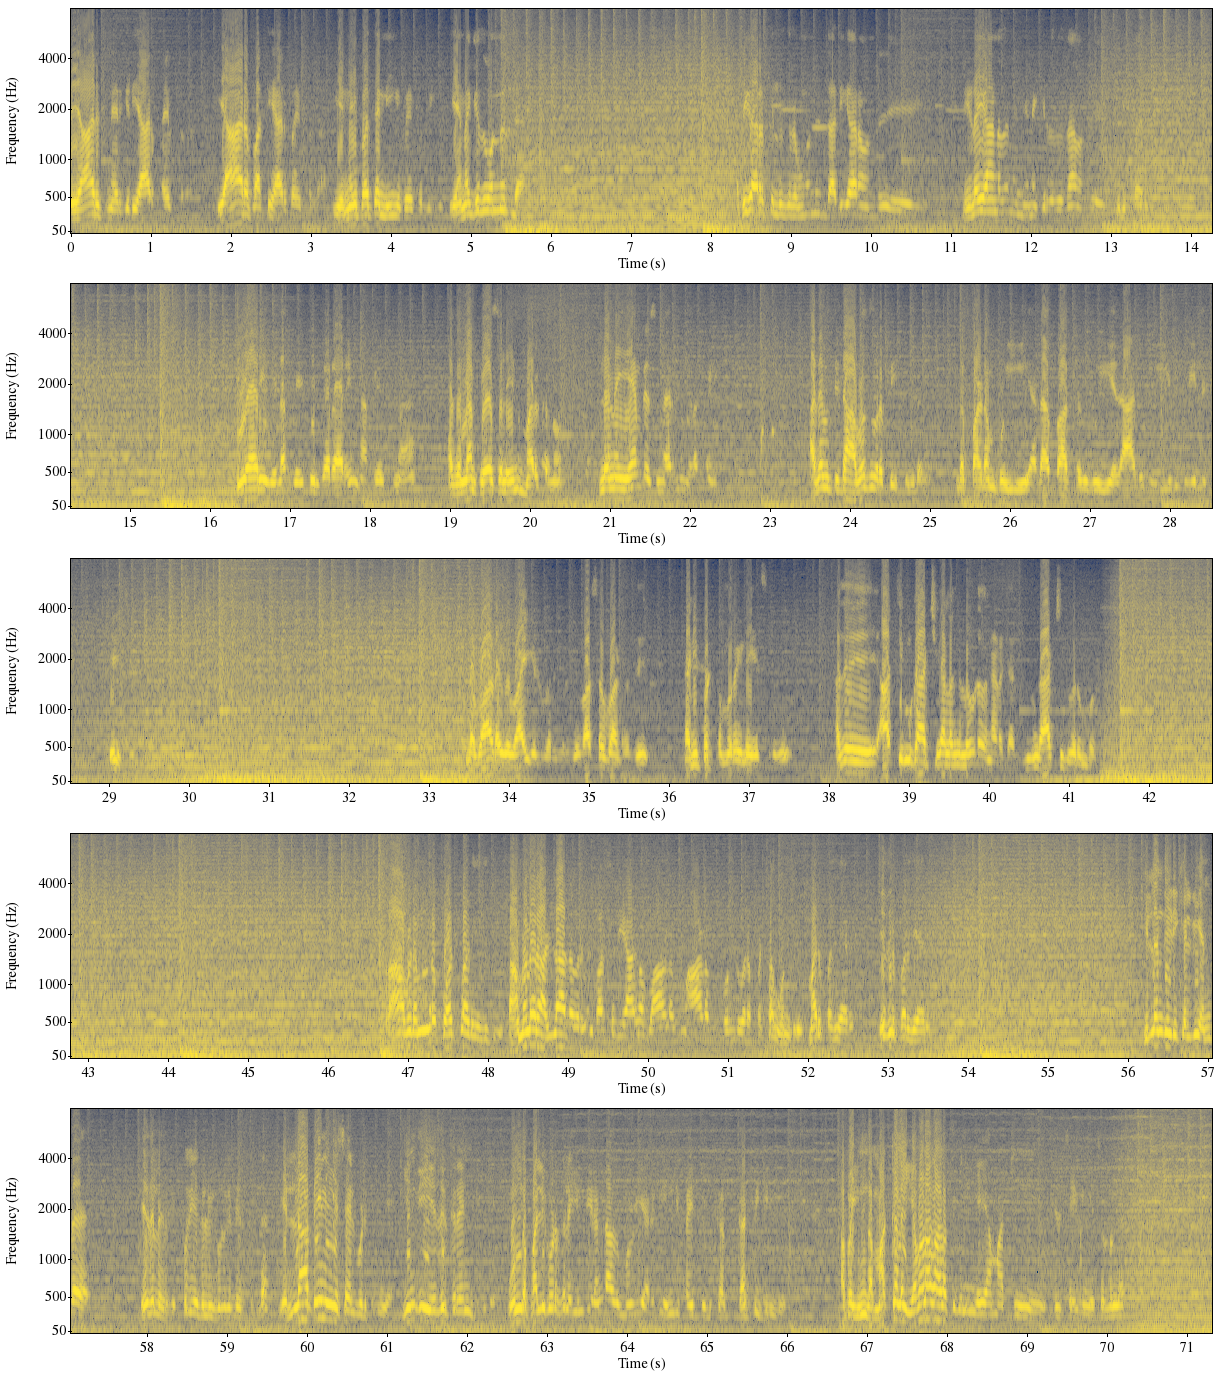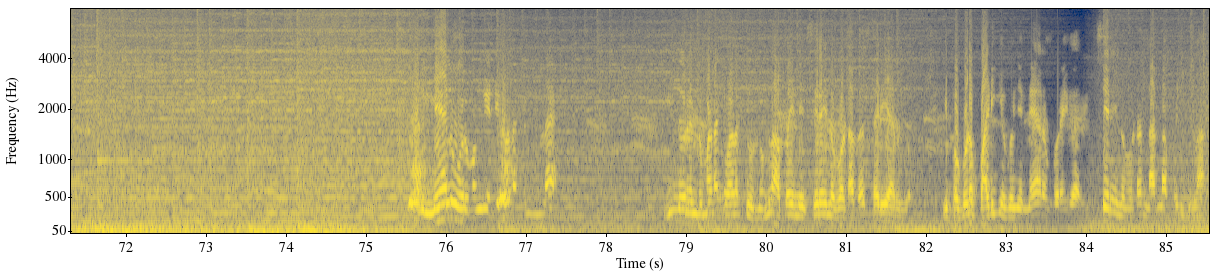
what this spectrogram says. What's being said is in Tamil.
இப்ப யாருக்கு நெருக்கடி யார் பயப்படுறா? யாரை பார்த்து யார் பயப்படுறா? என்னை பார்த்தா நீங்க பயப்படுறீங்க. எனக்கு இது ஒண்ணும் இல்ல. அதிகாரத்தில் இருக்கிறவங்க வந்து இந்த அதிகாரம் வந்து நிலையானதுன்னு நினைக்கிறது தான் வந்து சிரிப்பா இருக்கு. டிஆர் இதெல்லாம் பேசியிருக்காரு நான் பேசினேன் அதெல்லாம் பேசலைன்னு மறுக்கணும். இல்லைன்னா ஏன் பேசினாருன்னு விளக்கணும். அதை விட்டுட்டு அவதூற பேசிவிடணும் இந்த படம் பொய் அதை பார்த்தது பொய் அதை அது பொய் இது பொய்ன்னு தெரிச்சு அந்த வாடகை வாய்கள் வருகிறது வசப்பாடுறது தனிப்பட்ட முறையில் ஏசுறது அது அதிமுக ஆட்சி காலங்களில் கூட நடக்காது. இவங்க ஆட்சிக்கு வரும்போது. திராவிடம்ங்கிற கோட்பாடு எதுக்கு? தமிழர் அல்லாதவர்கள் வசதியாக வாழவும் ஆடவும் கொண்டு வரப்பட்ட ஒன்று. மறுப்பது யாரு? எதிர்ப்பது யாரு? இல்லந்தேடி கல்வி எந்த எதுல இருக்கு? புதிய கல்விக் கொள்கையில இருக்குல்ல? எல்லாத்தையும் நீங்க செயல்படுத்துறீங்க. இந்தியை எதிர்க்கிறேன்னு உங்க பள்ளிக்கூடத்துல இந்தி ரெண்டாவது மொழியா இருக்கு. இந்தி பயிற்சி கற்பிக்கிறீங்க. அப்ப இந்த மக்களை எவ்வளவு காலத்துக்கு நீங்க ஏமாற்றி இது செய்வீங்க? சொல்லுங்க. அது மேலும் ஒரு பங்கு வளர்க்கணும்ல? இன்னும் ரெண்டு மடங்கு வளர்த்து விடணும்ல? அப்ப என்னை சிறையில போட்டாதான் சரியா இருக்கும். இப்ப கூட படிக்க கொஞ்சம் நேரம் குறைவா இருக்கு. சிறையில போட்டா நல்லா படிக்கலாம்.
